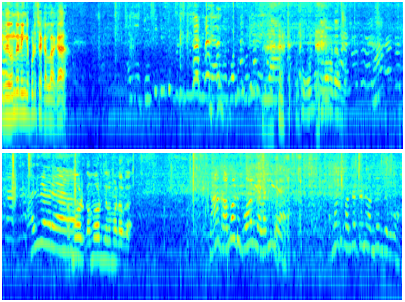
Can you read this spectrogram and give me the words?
இது வந்து நீங்கள் பிடிச்ச கல்லாக்கா நீங்க அது வேற. கம்மாவோடு சொல்ல மாட்டாப்ல. நான் கம்மாட்டு போகலையா வரலையே கம்மாட்டுக்கு வந்தா தானே வந்துருந்துருவோம்.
